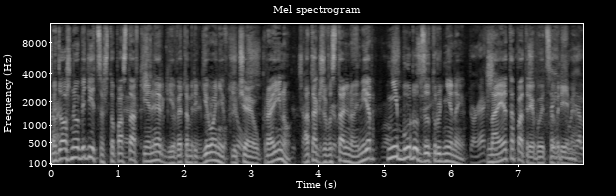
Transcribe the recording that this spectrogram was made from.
Мы должны убедиться, что поставки энергии в этом регионе, включая Украину, а также в остальной мир, не будут затруднены. На это потребуется время.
